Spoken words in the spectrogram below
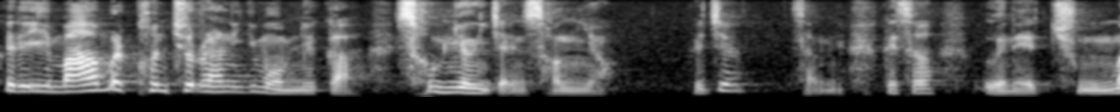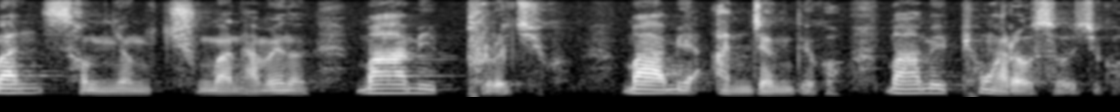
근데 이 마음을 컨트롤하는 게 뭡니까? 성령이잖아요. 성령. 그죠? 성령. 그래서 은혜 충만, 성령 충만하면은 마음이 풀어지고 마음이 안정되고 마음이 평화로워지고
